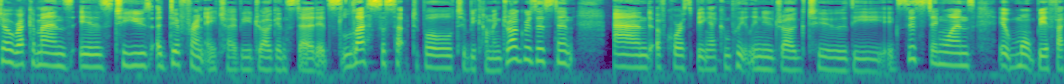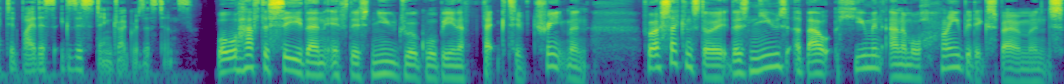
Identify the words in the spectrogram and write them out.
WHO recommends is to use a different HIV drug instead. It's less susceptible to becoming drug resistant, and of course, being a completely new drug to the existing ones, it won't be affected by this existing drug resistance. Well, we'll have to see then if this new drug will be an effective treatment. For our second story, there's news about human animal hybrid experiments.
